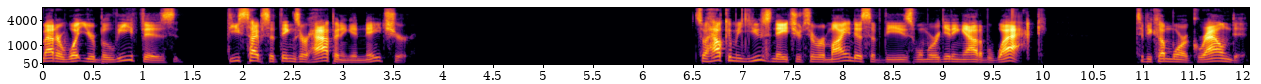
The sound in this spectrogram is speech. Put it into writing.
matter what your belief is, these types of things are happening in nature. So, how can we use nature to remind us of these when we're getting out of whack, to become more grounded?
